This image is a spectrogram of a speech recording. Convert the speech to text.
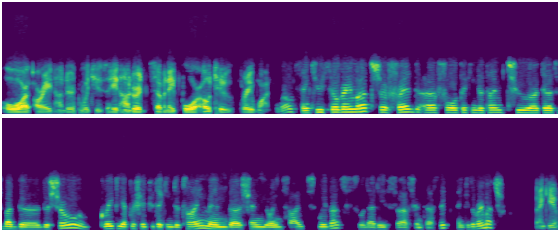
or our 800, which is 800 784 0231. Well, thank you so very much, uh, Fred, uh, for taking the time to uh, tell us about the, the show. Greatly appreciate you taking the time and uh, sharing your insights with us. So that is uh, fantastic. Thank you so very much. Thank you.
